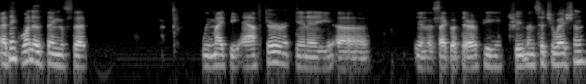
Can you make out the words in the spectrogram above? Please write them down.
i think one of the things that we might be after in a uh, in a psychotherapy treatment situation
